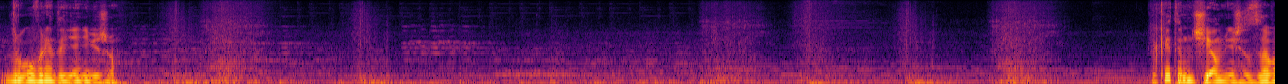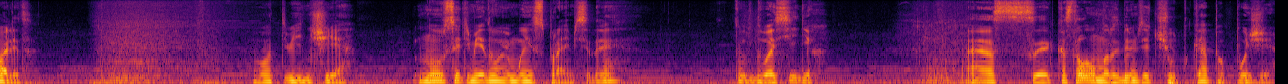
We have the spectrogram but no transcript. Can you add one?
Другого варианта я не вижу Какая там ничья? Он меня сейчас завалит Вот тебе ничья Ну, с этим, я думаю, мы справимся, да? Тут два синих с Костоловым мы разберемся чутка попозже.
